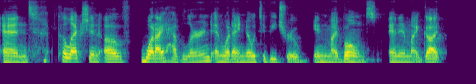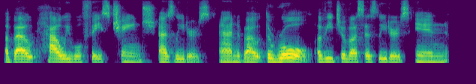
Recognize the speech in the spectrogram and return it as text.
and collection of what I have learned and what I know to be true in my bones and in my gut about how we will face change as leaders and about the role of each of us as leaders in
